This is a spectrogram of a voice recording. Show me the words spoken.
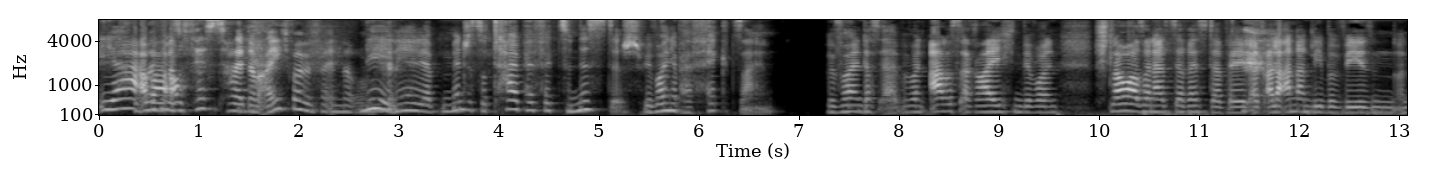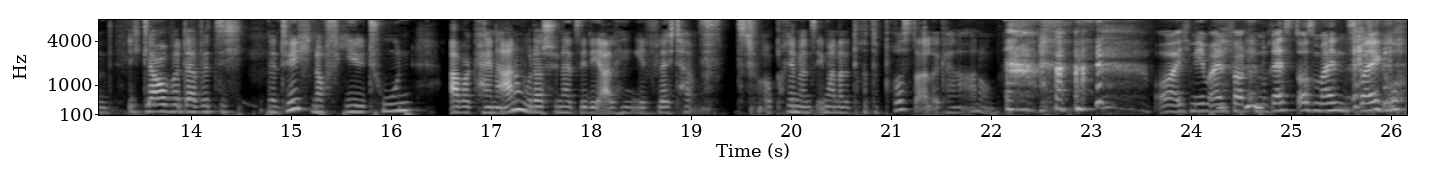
ja, aber immer so festhalten, aber eigentlich wollen wir Veränderung. Nee, nee, der Mensch ist total perfektionistisch. Wir wollen ja perfekt sein. Wir wollen das, wir wollen alles erreichen. Wir wollen schlauer sein als der Rest der Welt, als alle anderen Lebewesen. Und ich glaube, da wird sich natürlich noch viel tun, aber keine Ahnung, wo das Schönheitsideal hingeht. Vielleicht haben, operieren wir uns irgendwann eine dritte Brust alle, keine Ahnung. oh, ich nehme einfach den Rest aus meinen zwei großen.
